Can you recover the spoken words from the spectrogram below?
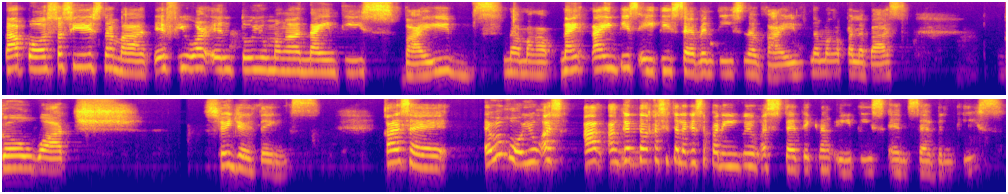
Tapos, sa series naman, if you are into yung mga 90s vibes, na mga ni- 90s, 80s, 70s na vibe na mga palabas, go watch Stranger Things. Kasi, ewan ko, yung as, ang, ang ganda kasi talaga sa paningin ko yung aesthetic ng 80s and 70s.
